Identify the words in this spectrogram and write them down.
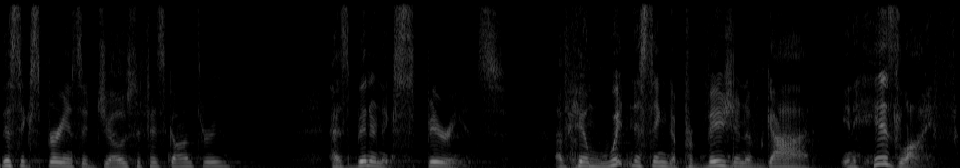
This experience that Joseph has gone through has been an experience of him witnessing the provision of God in his life.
